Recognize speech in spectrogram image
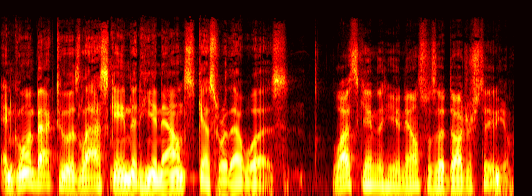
And going back to his last game that he announced, guess where that was? Last game that he announced was at Dodger Stadium,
